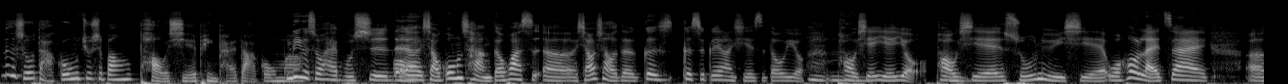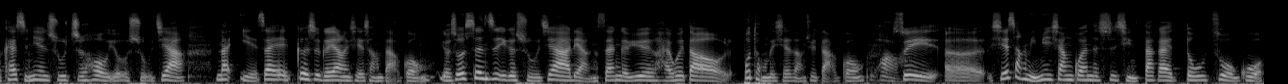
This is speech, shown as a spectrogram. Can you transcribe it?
那个时候打工就是帮跑鞋品牌打工吗？那个时候还不是，呃，小工厂的话是呃小小的各各式各样的鞋子都有，嗯嗯嗯，跑鞋也有，跑鞋、淑女鞋。我后来在呃开始念书之后，有暑假，那也在各式各样的鞋厂打工，有时候甚至一个暑假两三个月还会到不同的鞋厂去打工。哇，所以呃鞋厂里面相关的事情大概都做过，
